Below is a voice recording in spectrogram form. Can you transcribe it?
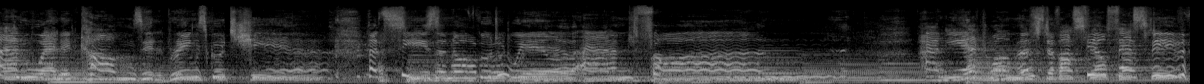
and when it comes, it brings good cheer, a season of goodwill and fun. And yet, while most of us feel festive,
